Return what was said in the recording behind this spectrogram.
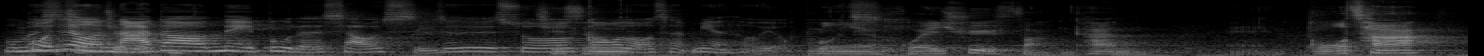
我们是有拿到内部的消息，就是说高楼层面和有破七。你回去反看。国差，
